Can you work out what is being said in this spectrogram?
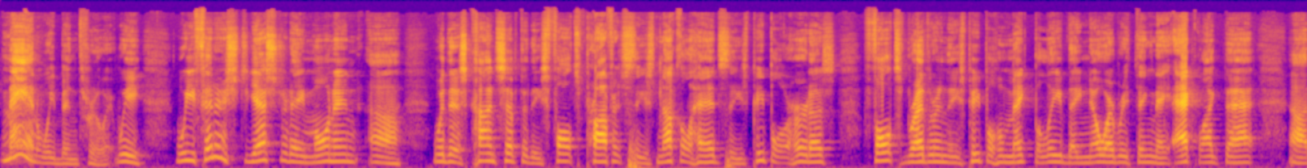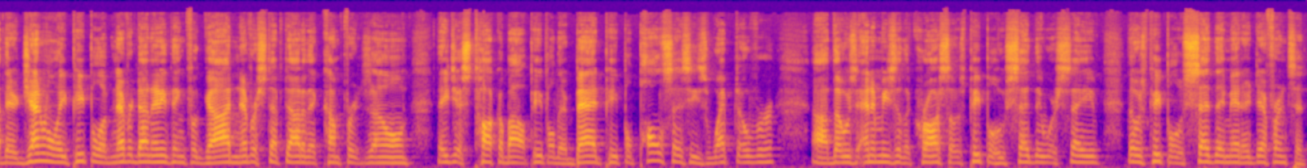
man, we've been through it. We we finished yesterday morning uh, with this concept of these false prophets, these knuckleheads, these people who hurt us, false brethren, these people who make believe they know everything, they act like that. Uh, they're generally people who have never done anything for God, never stepped out of their comfort zone. They just talk about people. They're bad people. Paul says he's wept over uh, those enemies of the cross, those people who said they were saved, those people who said they made a difference. And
